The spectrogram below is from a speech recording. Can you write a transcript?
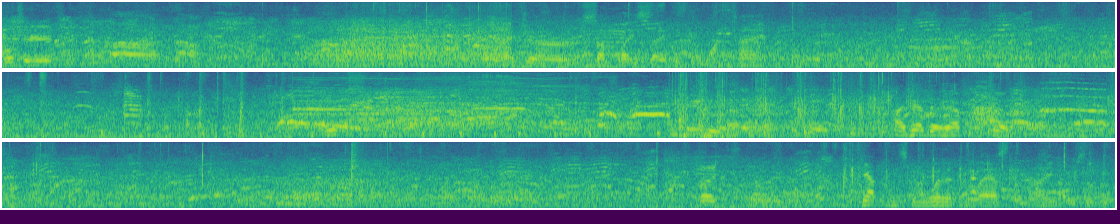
Culture here. Uh, or someplace, I think at one time. I've had that happen too. Right. Captains gonna win it in the last of the night or something.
